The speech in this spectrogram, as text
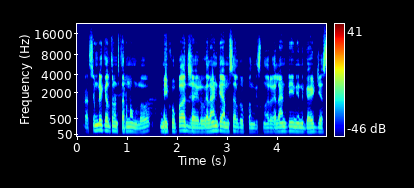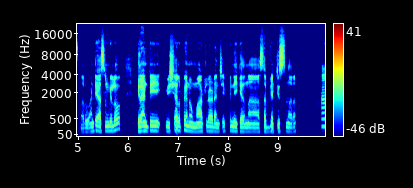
ఇప్పుడు అసెంబ్లీకి వెళ్తున్న తరుణంలో మీకు ఉపాధ్యాయులు ఎలాంటి అంశాలు రూపొందిస్తున్నారు? ఎలాంటి నేను గైడ్ చేస్తున్నారు? అంటే అసెంబ్లీలో ఇలాంటి విషయాలపై నువ్వు మాట్లాడని చెప్పి నీకు ఏమైనా సబ్జెక్ట్ ఇస్తున్నారా? ఆ!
